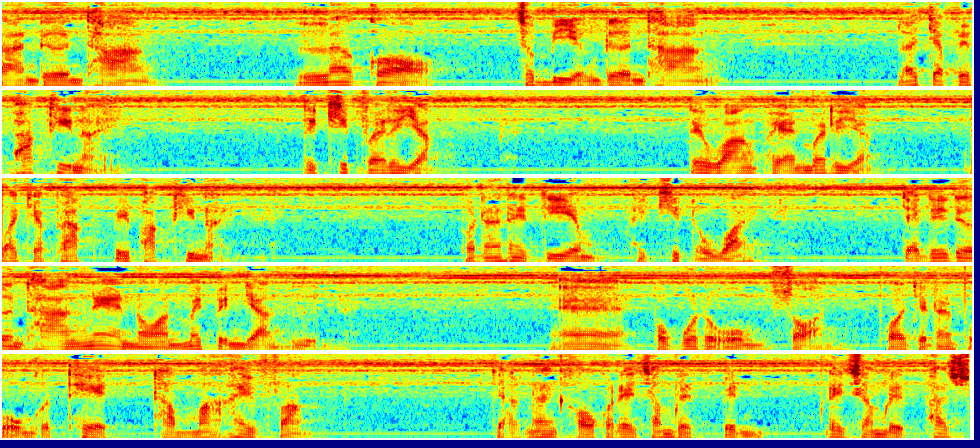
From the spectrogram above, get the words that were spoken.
การเดินทาง แล้วก็จะเบี่ยงเดินทาง แล้วจะไปพักที่ไหน ได้คิดไว้หรือยังได้วางแผนไว้หรือยังว่าจะพักไปพักที่ไหน เพราะนั้นให้เตรียมให้คิดเอาไว้ จะได้เดินทางแน่นอนไม่เป็นอย่างอื่นพระพุทธองค์สอน พอจากนั้นพระองค์ก็เทศธรรมะให้ฟัง จากนั้นเขาก็ได้สำเร็จเป็นได้สำเร็จพระโส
